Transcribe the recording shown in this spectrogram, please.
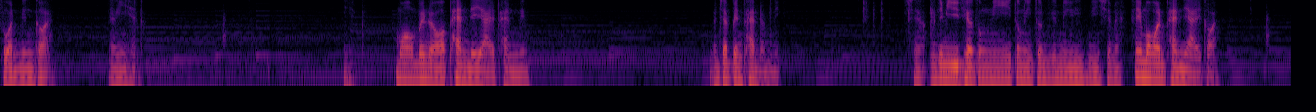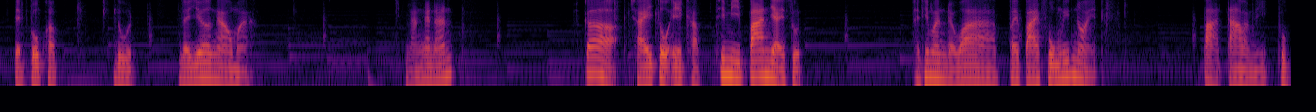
ส่วนหนึ่งก่อน อย่างนี้ฮะมองเป็นแบบว่าแผ่นใหญ่ๆแผ่นหนึ่งมันจะเป็นแผ่นแบบนี้ใช่ไหมมันจะมีดีเทลตรงนี้ตรงนี้ตรงนี้ตรงนี้นี้ใช่ไหมให้มองเป็นแผ่นใหญ่ก่อน เสร็จปุ๊บครับ ดูดเลเยอร์เงามา หลังจากนั้น ก็ใช้ตัวเอกครับที่มีป้านใหญ่สุดไอ้ที่มันแบบว่าปลายปลายฟุ้งนิดหน่อย ปาดตามแบบนี้ปุ๊บ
